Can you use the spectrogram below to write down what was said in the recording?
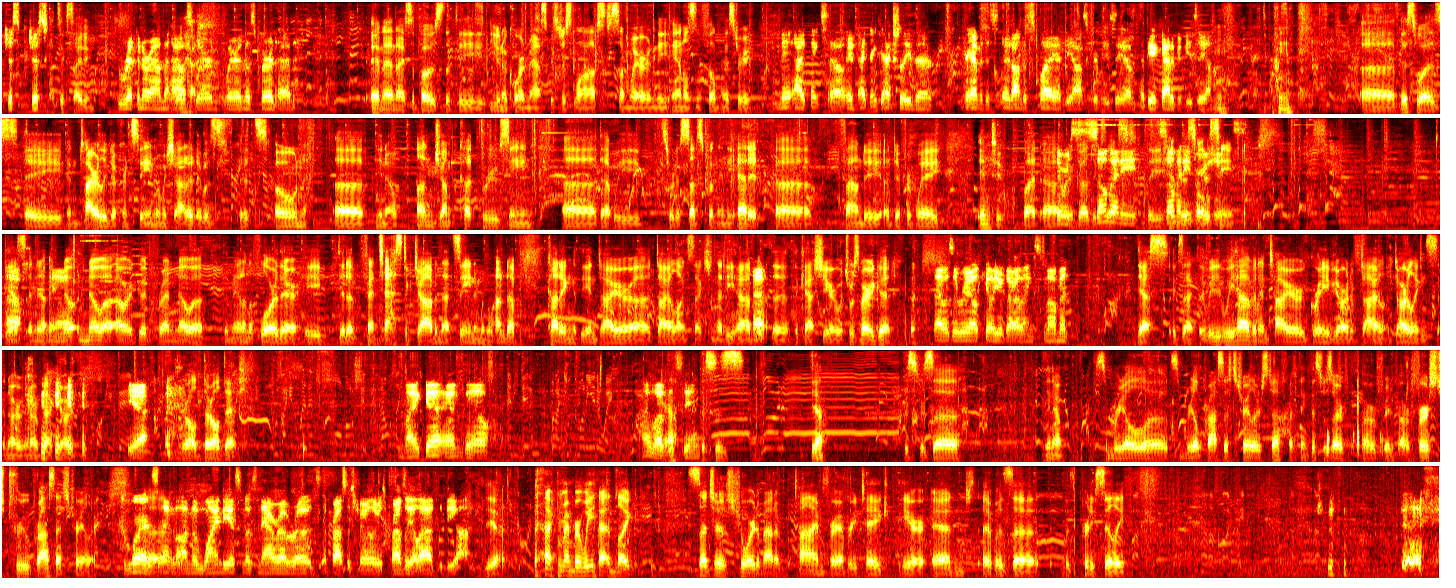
Just just That's exciting. ripping around the house Wow. wearing wearing this bird head. And then I suppose that the unicorn mask is just lost somewhere in the annals of film history. I think so. It, I think actually the they have it, it on display at the Oscar Museum at the Academy Museum. Hmm. Uh, this was a entirely different scene when we shot it. It was its own, uh, you know, unjump cut through scene uh, that we sort of subsequently in the edit uh, found a, a different way into. But uh, There was does so exist many- the, so many this whole scene. versions. Yes, and, No- and yeah. No- Noah, our good friend Noah, the man on the floor there, he did a fantastic job in that scene, and we wound up cutting the entire uh, dialogue section that he had That- with the, the cashier, which was very good. That was a real kill your darlings moment. Yes, exactly. We we have an entire graveyard of dial- darlings in our in our backyard. yeah, they're all they're all dead. Maika and Bill. I love Yeah, this scene. This is, yeah. This was, uh, you know, some real, uh, some real process trailer stuff. I think this was our our our first true process trailer. It was, Uh, and on the windiest, most narrow roads a process trailer is probably allowed to be on. Yeah, I remember we had like such a short amount of time for every take here, and it was uh, it was pretty silly.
